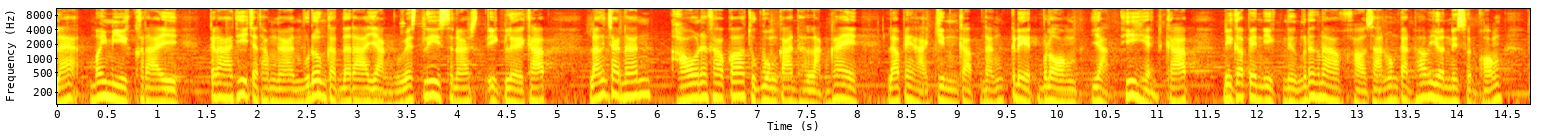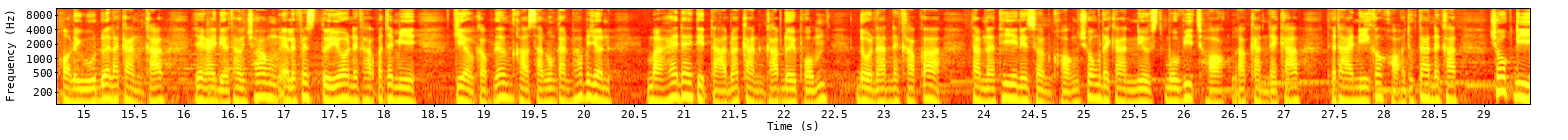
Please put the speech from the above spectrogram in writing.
และไม่มีใครกล้าที่จะทำงานร่วมกับดาราอย่างเวสลีย์สนัชอีกเลยครับ หลังจากนั้นเขานะครับก็ถูกวงการหันหลังให้ แล้วไปหากินกับหนังเกรดบรองอย่างที่เห็นครับ นี่ก็เป็นอีกหนึ่งเรื่องราวข่าวสารวงการภาพยนตร์ในส่วนของฮอลลีวูดด้วยละกันครับ ยังไงเดี๋ยวทางช่อง Elephant Studio นะครับก็จะมีเกี่ยวกับเรื่องข่าวสารวงการภาพยนตร์มาให้ได้ติดตามแล้วกันครับ โดยผมโดนัทนะครับก็ทำหน้าที่ในส่วนของช่วงรายการ News Movie Talk แล้วกันนะครับท้ายนี้ก็ขอทุกท่านนะครับ โชคดี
